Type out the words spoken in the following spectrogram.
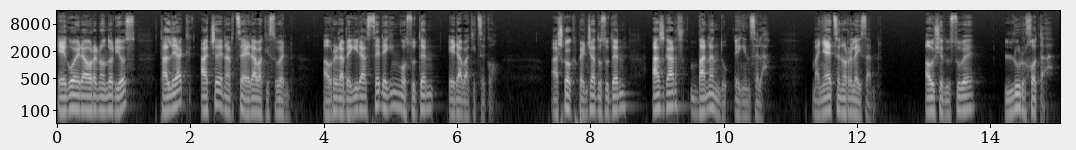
Egoera horren ondorioz, taldeak atxeden hartzea erabaki zuen, aurrera begira zer egingo zuten erabakitzeko. Askok pentsatu zuten, Asgard banandu egin zela. Baina etzen horrela izan. Hau duzue, lur jota.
